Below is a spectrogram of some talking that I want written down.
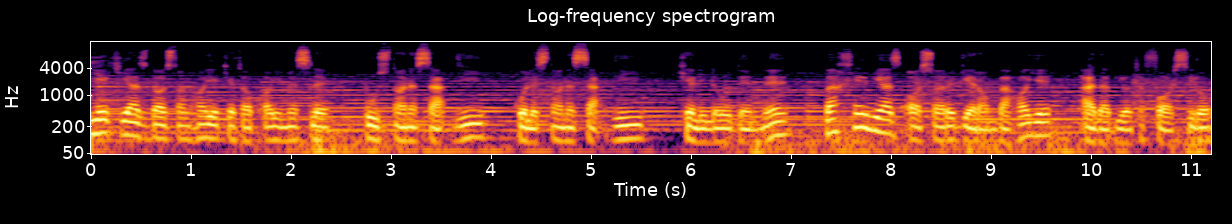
یکی از داستان های کتاب هایی مثل بوستان سعدی، گلستان سعدی، کلیله و دمنه و خیلی از آثار گرانبهای ادبیات فارسی رو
